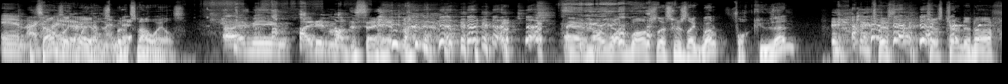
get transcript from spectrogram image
And I It sounds like Wales, but it. it's not Wales. I mean, I didn't want to say it. but- um, Our one Welsh listener's like, well, fuck you then. just, just turned it off.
